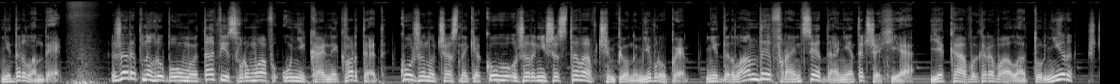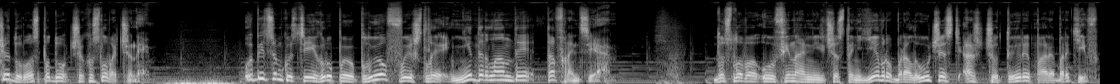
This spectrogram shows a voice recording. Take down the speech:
Нідерланди. Жереб на груповому етапі сформував унікальний квартет, кожен учасник якого уже раніше ставав чемпіоном Європи: Нідерланди, Франція, Данія та Чехія, яка вигравала турнір ще до розпаду Чехословаччини. У підсумку з цієї групи у плей-офф вийшли Нідерланди та Франція. До слова, у фінальній частині євро брали участь аж чотири пари братів:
